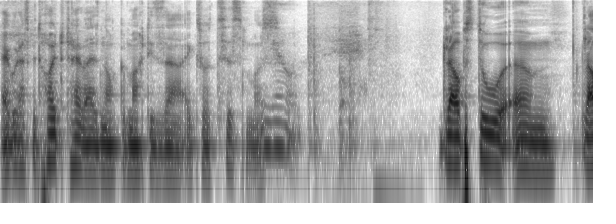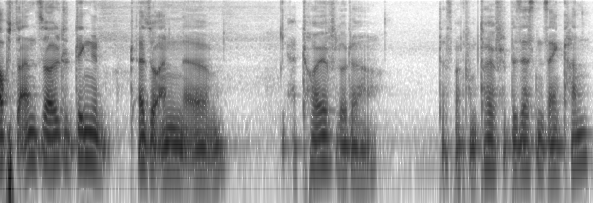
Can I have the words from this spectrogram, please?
Ja gut, das wird heute teilweise noch gemacht, dieser Exorzismus. Ja. Glaubst du, ähm, glaubst du an solche Dinge, also an ähm, ja, Teufel oder dass man vom Teufel besessen sein kann?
